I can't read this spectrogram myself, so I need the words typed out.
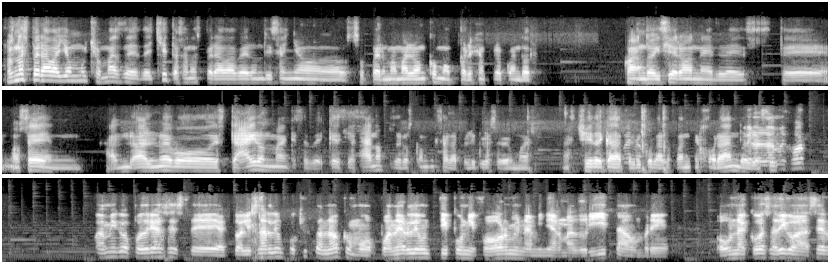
pues no esperaba yo mucho más de, de Chita, o sea, no esperaba ver un diseño súper mamalón como, por ejemplo, cuando, cuando hicieron el, este, no sé, al, nuevo este, Iron Man, que se ve, que decías, ah, no, pues de los cómics a la película se ve más, más chido y cada película lo van mejorando. Pero a lo mejor, amigo, podrías este, actualizarle un poquito, ¿no? Como ponerle un tipo uniforme, una mini armadurita, hombre, o una cosa, digo, hacer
